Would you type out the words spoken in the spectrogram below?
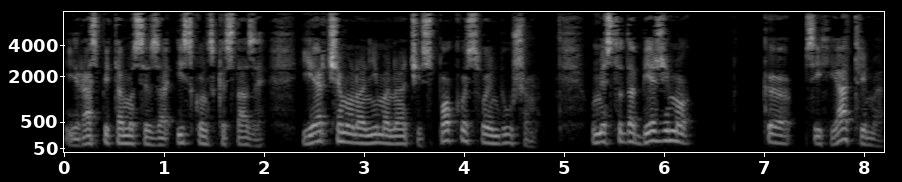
i raspitamo se za iskonske staze, jer ćemo na njima naći spokoj svojim dušama. Umjesto da bježimo k psihijatrima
